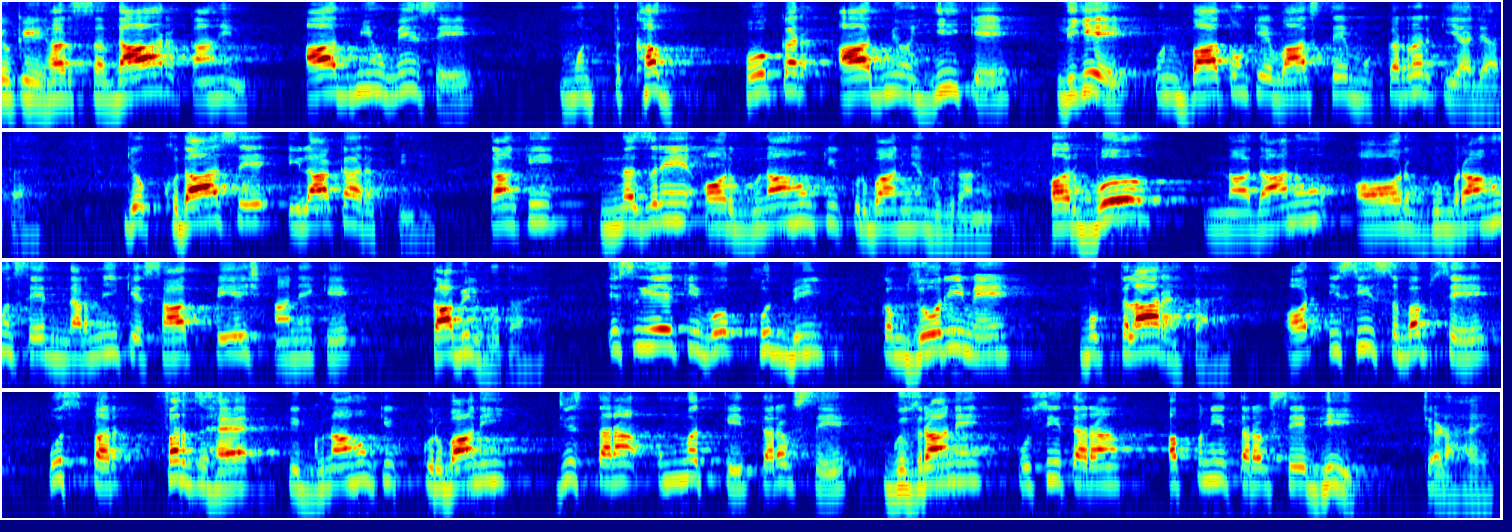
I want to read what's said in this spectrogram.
کیونکہ ہر سردار کاہن آدمیوں میں سے منتخب ہو کر آدمیوں ہی کے لیے ان باتوں کے واسطے مقرر کیا جاتا ہے، جو خدا سے علاقہ رکھتی ہیں، تاکہ نظریں اور گناہوں کی قربانیاں گزرانے۔ اور وہ نادانوں اور گمراہوں سے نرمی کے ساتھ پیش آنے کے قابل ہوتا ہے۔ اس لیے کہ وہ خود بھی کمزوری میں مبتلا رہتا ہے۔ اور اسی سبب سے اس پر فرض ہے کہ گناہوں کی قربانی جس طرح امت کی طرف سے گزرانے، اسی طرح اپنی طرف سے بھی چڑھائے۔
